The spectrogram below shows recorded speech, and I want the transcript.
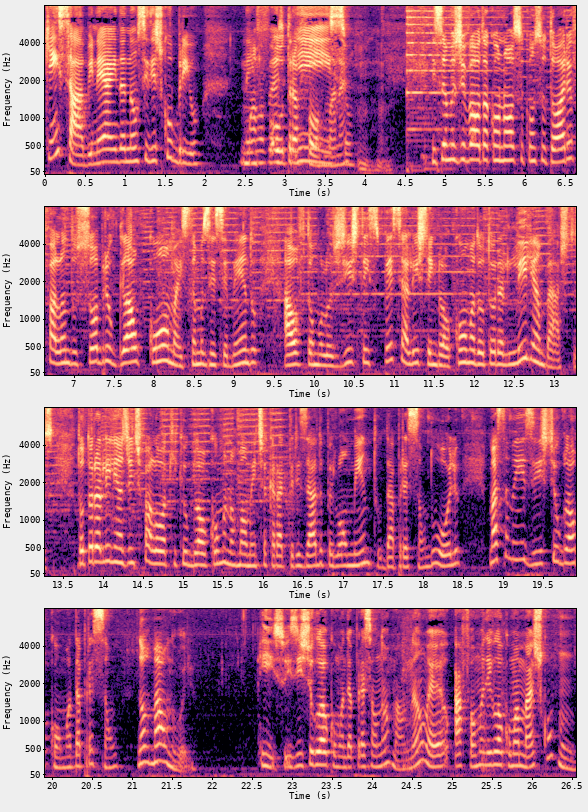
quem sabe, né? Ainda não se descobriu uma outra Isso. forma, né? Uhum. Estamos de volta com o nosso consultório falando sobre o glaucoma. Estamos recebendo a oftalmologista especialista em glaucoma, a doutora Lilian Bastos. Doutora Lilian, a gente falou aqui que o glaucoma normalmente é caracterizado pelo aumento da pressão do olho, mas também existe o glaucoma da pressão normal no olho. Isso, existe o glaucoma da pressão normal. Não é a forma de glaucoma mais comum.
